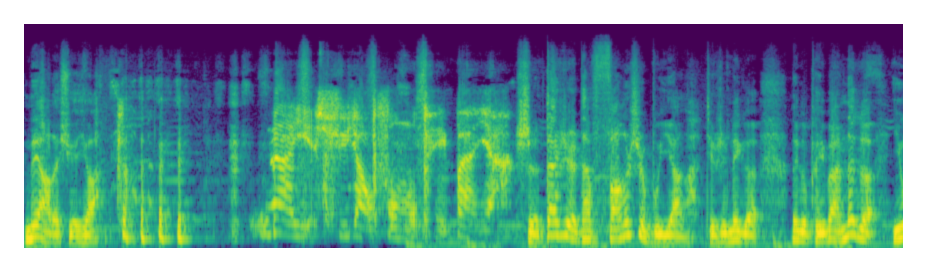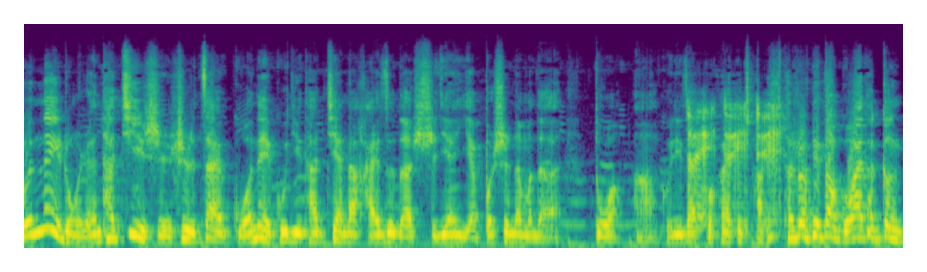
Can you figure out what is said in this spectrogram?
那样的学校。那也需要父母陪伴呀。是，但是他方式不一样啊，就是那个那个陪伴，那个因为那种人，他即使是在国内，估计他见他孩子的时间也不是那么的。多啊，估计在国外他他说明到国外他更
